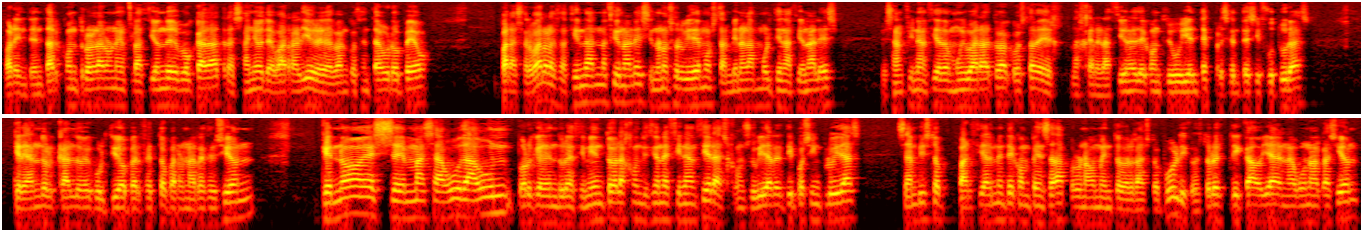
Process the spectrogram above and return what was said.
para intentar controlar una inflación desbocada tras años de barra libre del Banco Central Europeo para salvar a las haciendas nacionales y no nos olvidemos también a las multinacionales que se han financiado muy barato a costa de las generaciones de contribuyentes presentes y futuras, creando el caldo de cultivo perfecto para una recesión que no es eh, más aguda aún porque el endurecimiento de las condiciones financieras con subidas de tipos incluidas se han visto parcialmente compensadas por un aumento del gasto público. Esto lo he explicado ya en alguna ocasión.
